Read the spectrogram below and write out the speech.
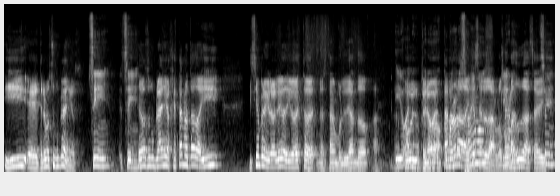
y eh, tenemos un cumpleaños. Sí, sí. Tenemos un cumpleaños que está anotado ahí. Y siempre que lo leo, digo, esto nos están boludeando a, a Y full, bueno, pero, está anotado, hay que sabemos, saludarlo. claro. Por las dudas, hay- Sí.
